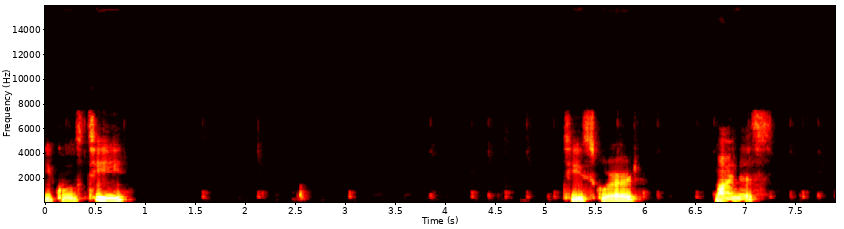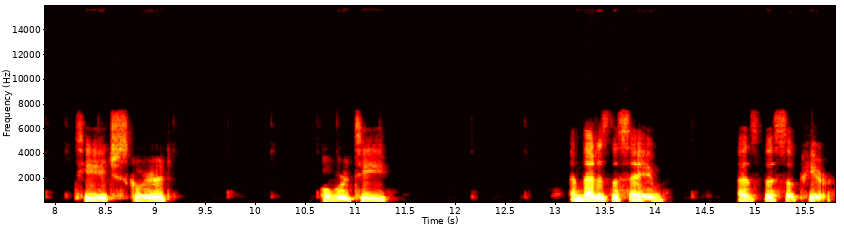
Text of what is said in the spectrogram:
equals t t squared minus th squared over t and that is the same as this up here.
